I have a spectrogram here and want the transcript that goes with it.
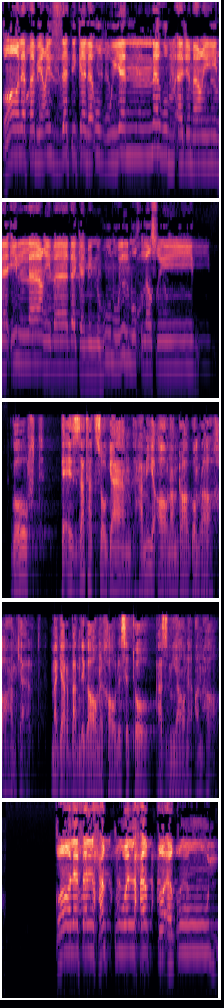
قال فبعزتك لأغوينهم أجمعين إلا عبادك منهم المخلصين. گفت به عزتت سوگند همه آنان را گمراه خواهم کرد مگر بندگان خالص تو از میان آنها. قال فالحق والحق اقول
